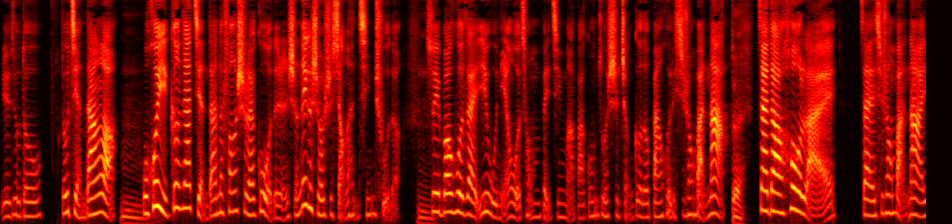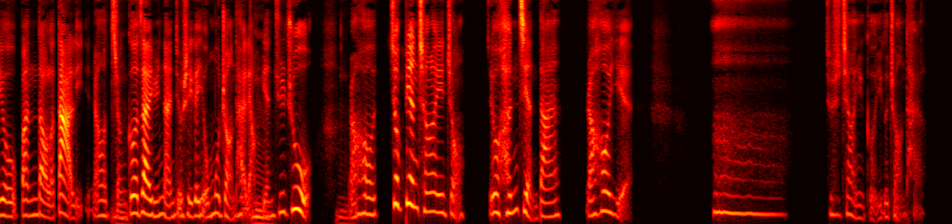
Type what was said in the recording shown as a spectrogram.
也就都都简单了，嗯，我会以更加简单的方式来过我的人生。那个时候是想的很清楚的，嗯。所以包括在一五年，我从北京嘛，把工作室整个都搬回了西双版纳，对，再到后来在西双版纳又搬到了大理，然后整嗯。个在云南就是一个游牧状态，两边嗯居住，嗯然后就变成了一种就很简单，然后也，嗯，就是这样一个一个状态了。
